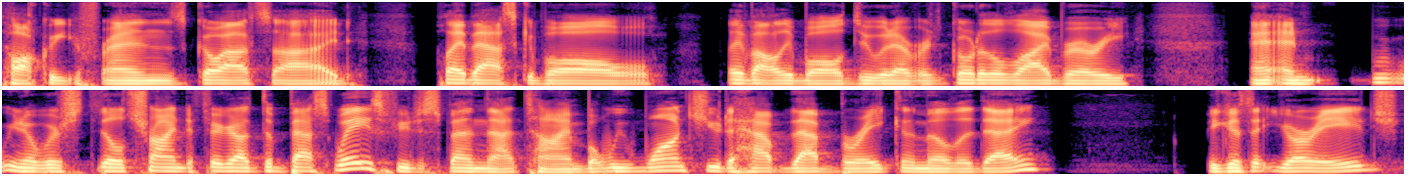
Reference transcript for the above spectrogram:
talk with your friends, go outside, play basketball, play volleyball, do whatever, go to the library. And, you know, we're still trying to figure out the best ways for you to spend that time. But we want you to have that break in the middle of the day because at your age,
